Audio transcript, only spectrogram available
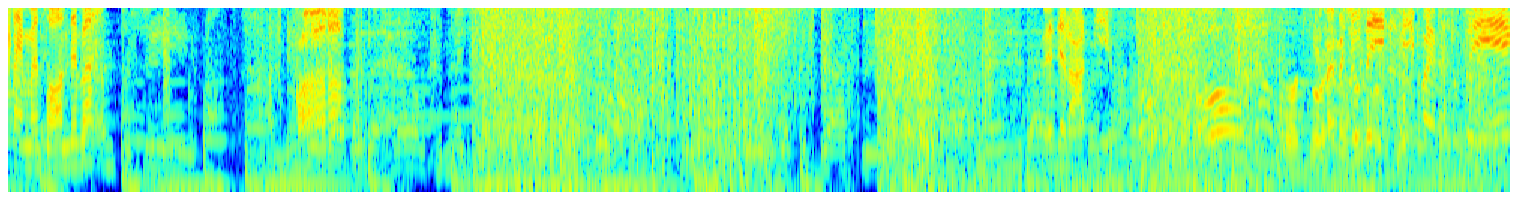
ใครมาซ้อนได้ปะเออเล่นจะร้านพี่โอ้ไปมันชุบตัวเองตรงนี้ไปมันชุบตัวเอง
